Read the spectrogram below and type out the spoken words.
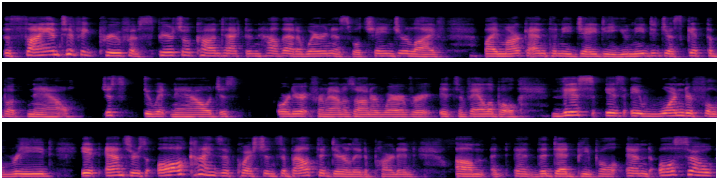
the scientific proof of spiritual contact and how that awareness will change your life by Mark Anthony JD. You need to just get the book now just do it now. Just order it from Amazon or wherever it's available. This is a wonderful read. It answers all kinds of questions about the dearly departed, um, the dead people, and also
